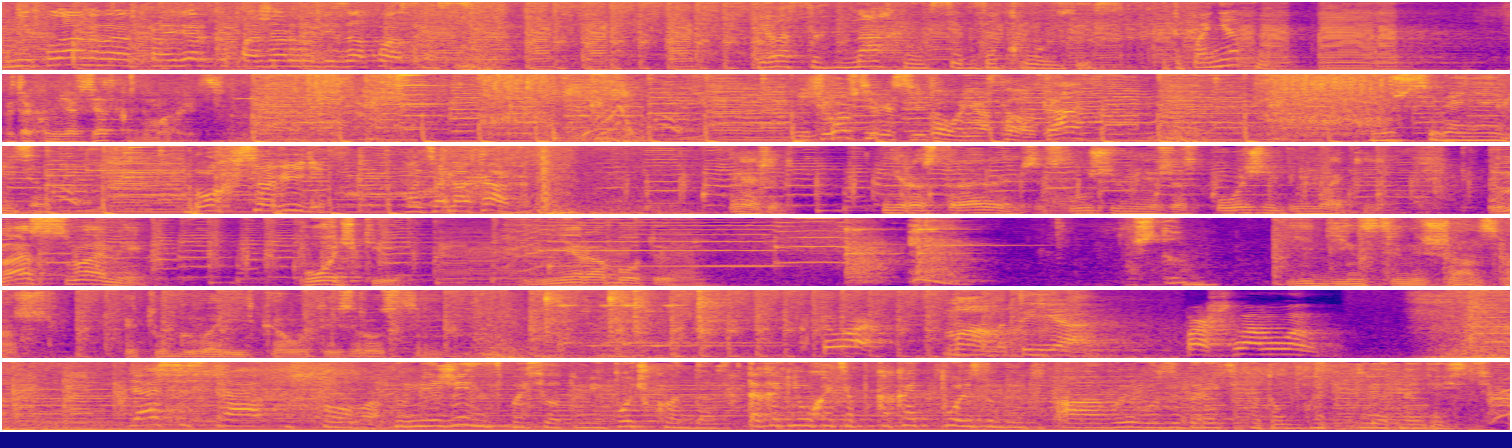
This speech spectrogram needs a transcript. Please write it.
Внеплановая проверка пожарной безопасности. Я вас нахрен всех закрою здесь. Это понятно? Вы так у меня взятку вымогаете? Ничего в тебе святого не осталось, да? Же себя не обидел. Бог все видит. Он тебя накажет. Значит, не расстраиваемся, слушай меня сейчас очень внимательно. У нас с вами почки не работают. Что? Единственный шанс ваш – это уговорить кого-то из родственников. Кто? Мам, это я. Пошла вон. Я сестра Кустова. Он мне жизнь спасет, он мне почку отдаст. Так от него хотя бы какая-то польза будет. А вы его забирайте потом, хоть лет на 10.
